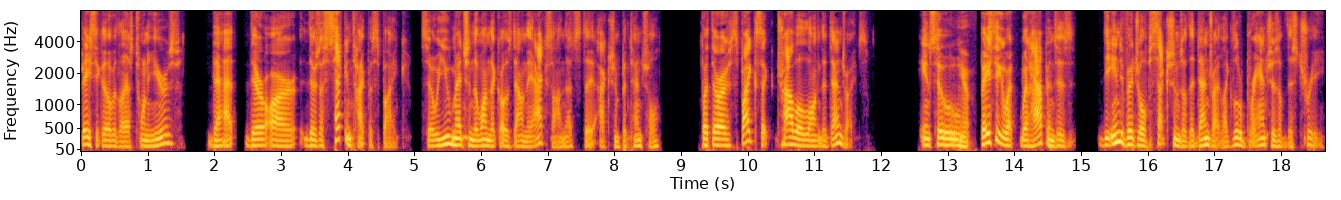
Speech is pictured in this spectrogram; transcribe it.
basically over the last 20 years that there are there's a second type of spike. So you mentioned the one that goes down the axon, that's the action potential. But there are spikes that travel along the dendrites. And so yeah. basically what, what happens is the individual sections of the dendrite, like little branches of this tree,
